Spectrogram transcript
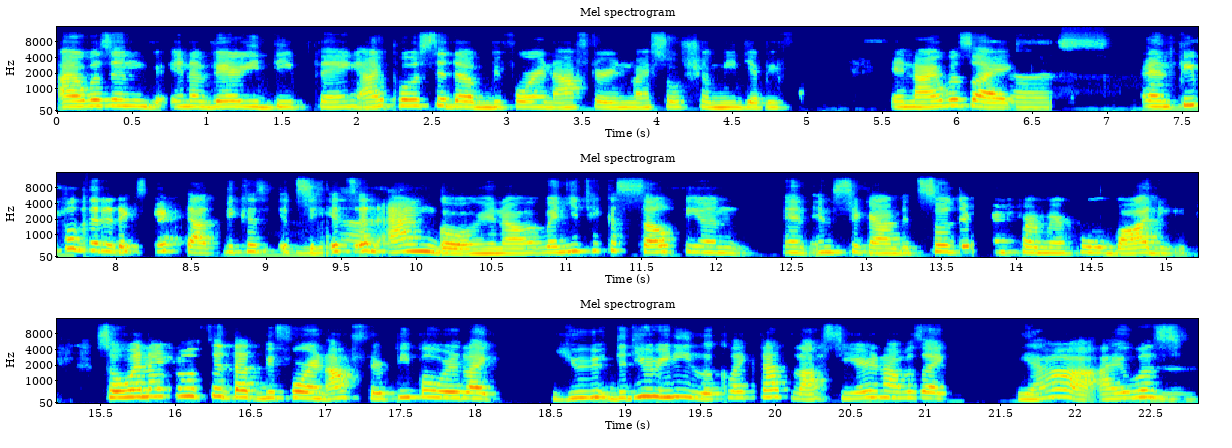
i was in in a very deep thing. I posted a before and after in my social media before and i was like Yes. and people didn't expect that because it's it's an angle you know? When you take a selfie on on instagram it's so different from your whole body. So when i posted that before and after people were like you did you really look like that last year? And i was like yeah i was Mhm.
